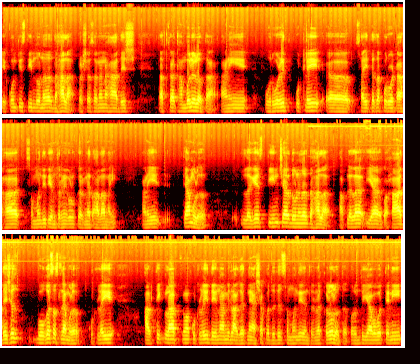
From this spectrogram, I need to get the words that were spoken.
एकोणतीस तीन दोन हजार दहाला प्रशासनानं हा आदेश तात्काळ थांबवलेला होता. आणि उर्वरित कुठल्याही साहित्याचा पुरवठा हा संबंधित यंत्रणेकडून करण्यात आला नाही. आणि त्यामुळं लगेच तीन चार दोन हजार दहाला आपल्याला या हा आदेशच बोगस असल्यामुळं कुठलाही आर्थिक लाभ किंवा कुठलंही देणं आम्ही लागत नाही अशा पद्धतीत संबंधित यंत्रणा कळवलं होतं. परंतु याबाबत त्यांनी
